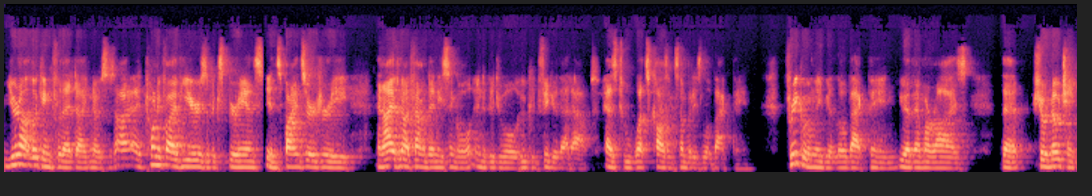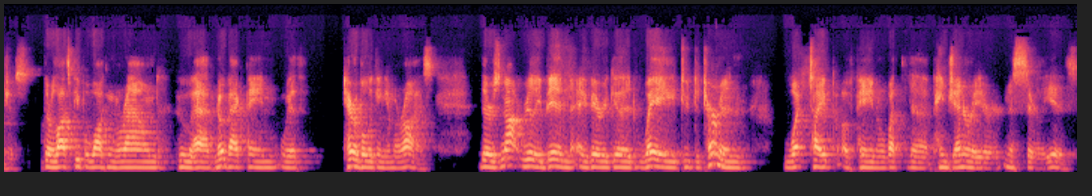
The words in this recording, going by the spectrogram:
You're not looking for that diagnosis. I have 25 years of experience in spine surgery, and I have not found any single individual who could figure that out as to what's causing somebody's low back pain frequently you get low back pain, you have MRIs that show no changes. There are lots of people walking around who have no back pain with terrible looking MRIs. There's not really been a very good way to determine what type of pain or what the pain generator necessarily is.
